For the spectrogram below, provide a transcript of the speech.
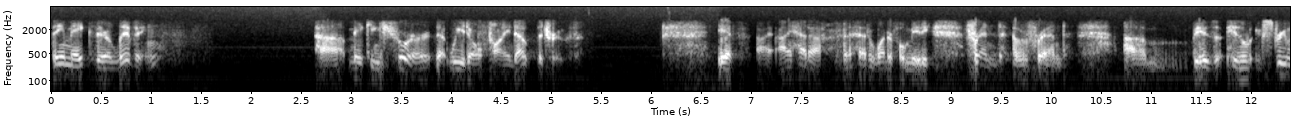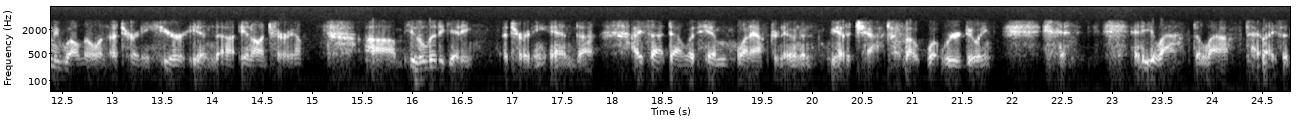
they make their living uh, making sure that we don't find out the truth. If I, I had a had a wonderful meeting, friend of a friend, um, he's he's an extremely well known attorney here in uh, in Ontario. Um, he's a litigating attorney, and uh, I sat down with him one afternoon and we had a chat about what we were doing. And he laughed and laughed. And I said,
